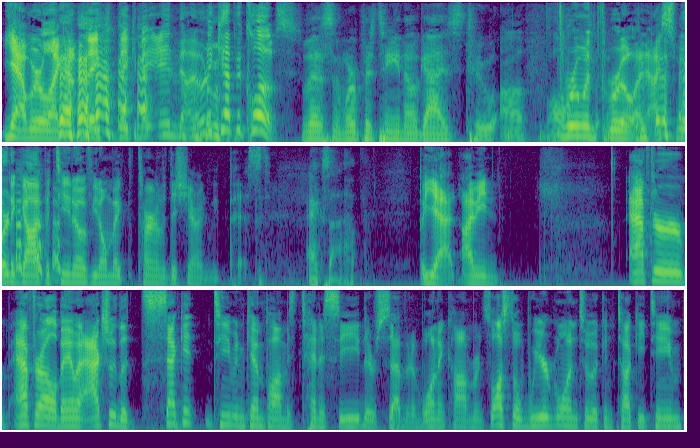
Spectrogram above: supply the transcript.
Yeah, we were like they, they can make, and Iona kept it close Listen, we're Pitino guys to a fault. through and through. And I swear to God, Pitino, if you don't make the tournament this year, I'm gonna be pissed. exile. But yeah, I mean, after after Alabama, actually the second team in KenPom is Tennessee. They're seven and one in conference. Lost a weird one to a Kentucky team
